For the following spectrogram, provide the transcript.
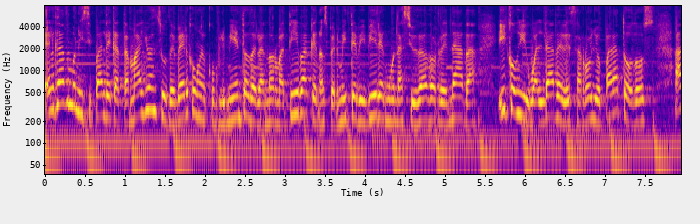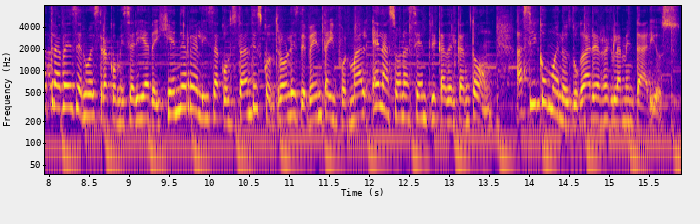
el GAD municipal de Catamayo en su deber con el cumplimiento de la normativa que nos permite vivir en una ciudad ordenada y con igualdad de desarrollo para todos, a través de nuestra comisaría de higiene realiza constantes controles de venta informal en la zona céntrica del cantón, así como en los lugares reglamentarios.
